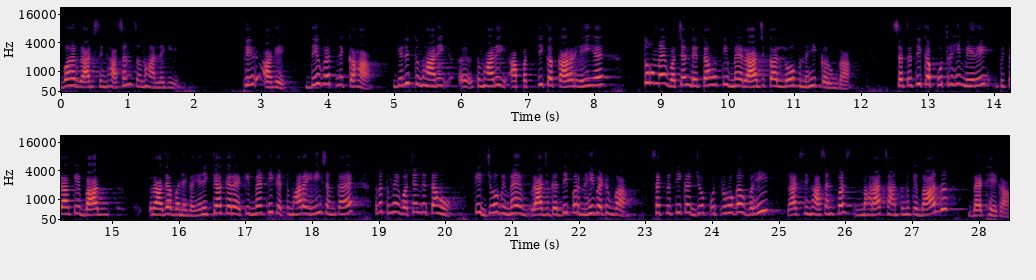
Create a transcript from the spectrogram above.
वह राज सिंहासन संभालेगी। फिर आगे, देवव्रत ने कहा यदि तुम्हारी तुम्हारी आपत्ति का कारण यही है तो मैं वचन देता हूँ कि मैं राज का लोभ नहीं करूँगा। सतती का पुत्र ही मेरे पिता के बाद राजा बनेगा। यानी क्या कह रहा है कि मैं, ठीक है, तुम्हारा यही शंका है तो मैं तुम्हें वचन देता हूँ कि जो भी मैं राजगद्दी पर नहीं बैठूँगा सत्यवती का जो पुत्र होगा, वही राज सिंहासन पर महाराज शांतनु के बाद बैठेगा।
